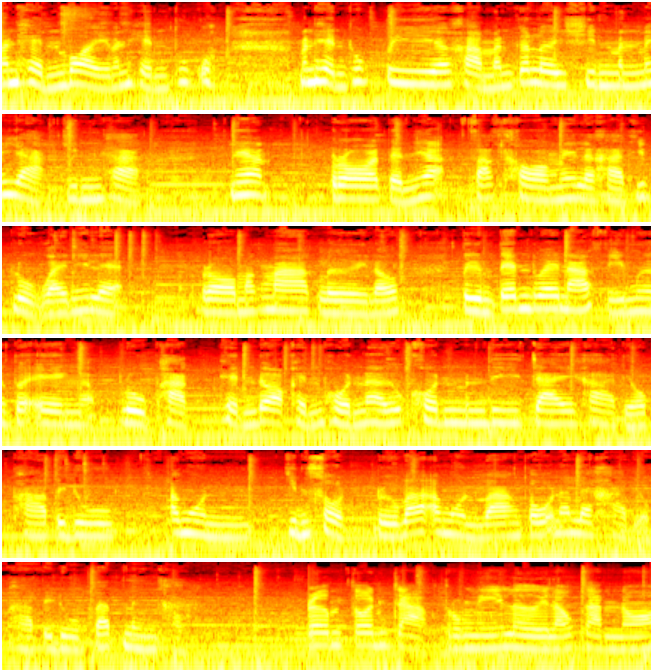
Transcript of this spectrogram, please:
มันเห็นบ่อย มันเห็นทุกมันเห็นทุกปีค่ะ มันก็เลยชินมันไม่อยากกินค่ะ เนี่ยรอแต่เนี่ยฟักทองนี่แหละค่ะ ที่ปลูกไว้นี่แหละ รอมากๆเลยแล้วตื่นเต้นด้วยนะฝีมือตัวเองปลูกผักเห็นดอกเห็นผลนะทุกคนมันดีใจค่ะ เดี๋ยวพาไปดู องุ่นกินสด หรือว่าองุ่นวางโต๊ะนั่นแหละค่ะ เดี๋ยวพาไปดูแป๊บหนึ่งค่ะ เริ่มต้นจากตรงนี้เลยแล้วกันเนาะ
